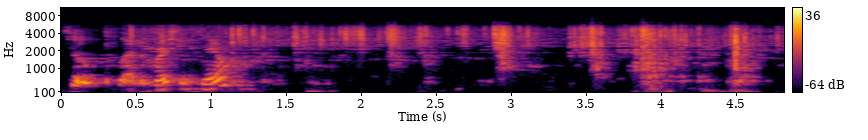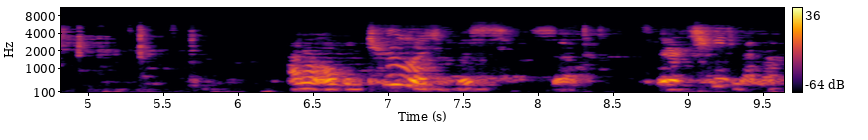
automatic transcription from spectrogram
So, Platinum Mercies now. I don't open too much of this, so it's better change my luck.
